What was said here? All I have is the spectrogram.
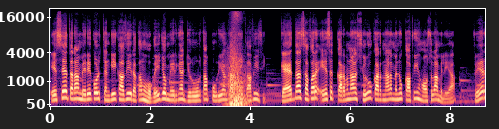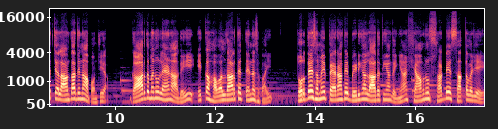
ਇਸੇ ਤਰ੍ਹਾਂ ਮੇਰੇ ਕੋਲ ਚੰਗੀ ਖਾਸੀ ਰਕਮ ਹੋ ਗਈ, ਜੋ ਮੇਰੀਆਂ ਜ਼ਰੂਰਤਾਂ ਪੂਰੀਆਂ ਕਰਨ ਲਈ ਕਾਫੀ ਸੀ। ਕੈਦ ਦਾ ਸਫ਼ਰ ਇਸ ਕਰਮ ਨਾਲ ਸ਼ੁਰੂ ਕਰਨ ਨਾਲ ਮੈਨੂੰ ਕਾਫੀ ਹੌਸਲਾ ਮਿਲਿਆ। ਫਿਰ ਚਲਾਨ ਦਾ ਦਿਨ ਆ ਪਹੁੰਚਿਆ। ਗਾਰਦ ਮੈਨੂੰ ਲੈਣ ਆ ਗਈ, ਇੱਕ ਹਵਲਦਾਰ ਤੇ ਤਿੰਨ ਸਿਪਾਹੀ। ਤੁਰਦੇ ਸਮੇਂ ਪੈਰਾਂ ਤੇ ਬੇੜੀਆਂ ਲਾ ਦਿੱਤੀਆਂ ਗਈਆਂ। ਸ਼ਾਮ ਨੂੰ 7:30 ਵਜੇ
